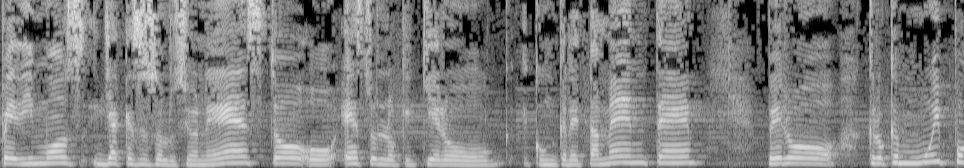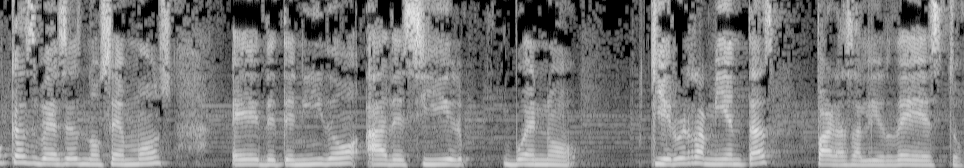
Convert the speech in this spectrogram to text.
pedimos ya que se solucione esto o esto es lo que quiero concretamente pero creo que muy pocas veces nos hemos eh, detenido a decir, bueno, quiero herramientas para salir de esto.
